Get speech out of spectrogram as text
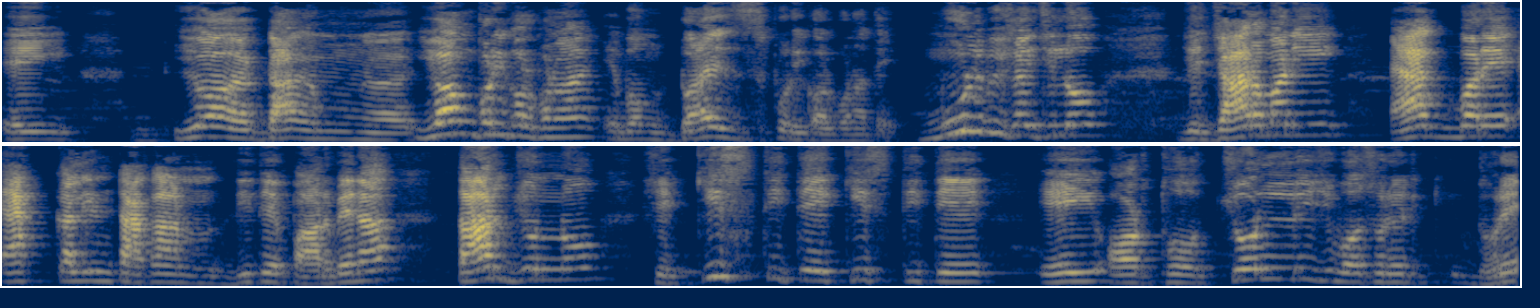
এই ইয়- পরিকল্পনা এবং ডয়েজ পরিকল্পনাতে। মূল বিষয় ছিল যে জার্মানি একবারে এককালীন টাকা দিতে পারবে না, তার জন্য সে কিস্তিতে কিস্তিতে এই অর্থ চল্লিশ বছরের ধরে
